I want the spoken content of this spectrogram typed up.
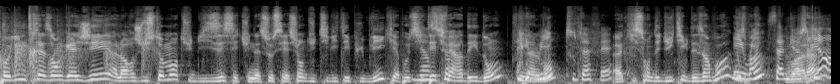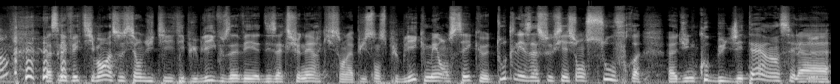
Pauline, très engagée. Alors justement, tu disais c'est une association d'utilité publique. Il y a possibilité de faire des dons Eh finalement. oui, tout à fait. euh, qui sont déductibles des impôts, Et n'est-ce oui, pas ça ne gâche Voilà. rien. hein. Parce qu'effectivement, association d'utilité publique, vous avez des actionnaires qui sont la puissance publique, mais on sait que toutes les associations souffrent euh, d'une coupe budgétaire. hein. c'est la,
